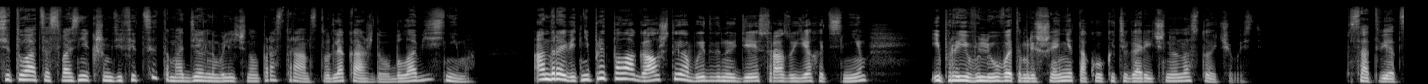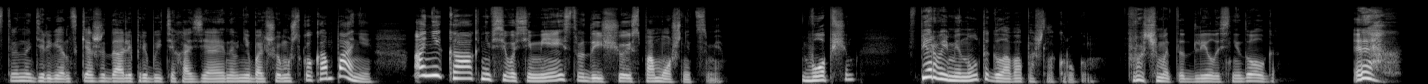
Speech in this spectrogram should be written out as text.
Ситуация с возникшим дефицитом отдельного личного пространства для каждого была объяснима. Андрей ведь не предполагал, что я выдвину идею сразу ехать с ним и проявлю в этом решении такую категоричную настойчивость. Соответственно, деревенские ожидали прибытия хозяина в небольшой мужской компании, а никак не всего семейства, да еще и с помощницами. В общем, в первые минуты голова пошла кругом. Впрочем, это длилось недолго. Эх,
